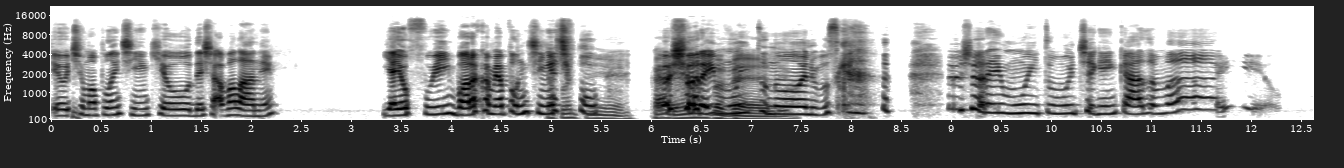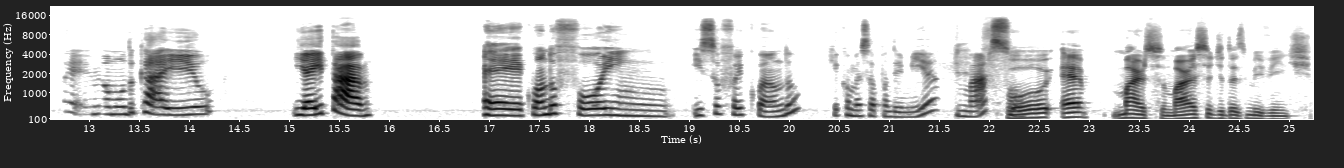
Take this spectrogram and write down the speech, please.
Eu tinha uma plantinha que eu deixava lá, né? E aí eu fui embora com a minha plantinha, A tipo. plantinha. Eu chorei Caramba, muito velho. no ônibus, cara. Eu chorei muito, muito. Cheguei em casa, mãe, eu... é, meu mundo caiu. E aí tá. É, quando foi em. Isso foi quando que começou a pandemia? Março? Foi. É, março. Março de 2020.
